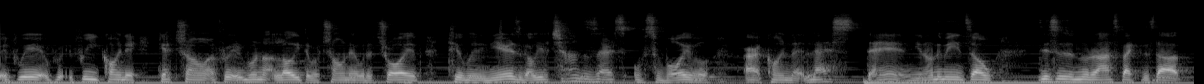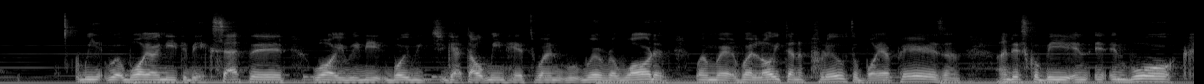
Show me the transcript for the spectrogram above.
if we if we kind of get thrown, if we, we're not like that we're thrown out of the tribe two million years ago, your chances are of survival are kind of less than. You know what I mean? So this is another aspect is that we why I need to be accepted, why we need why we get dopamine hits when we're rewarded, when we're we're liked and approved by our peers, and and this could be in, in, in work,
